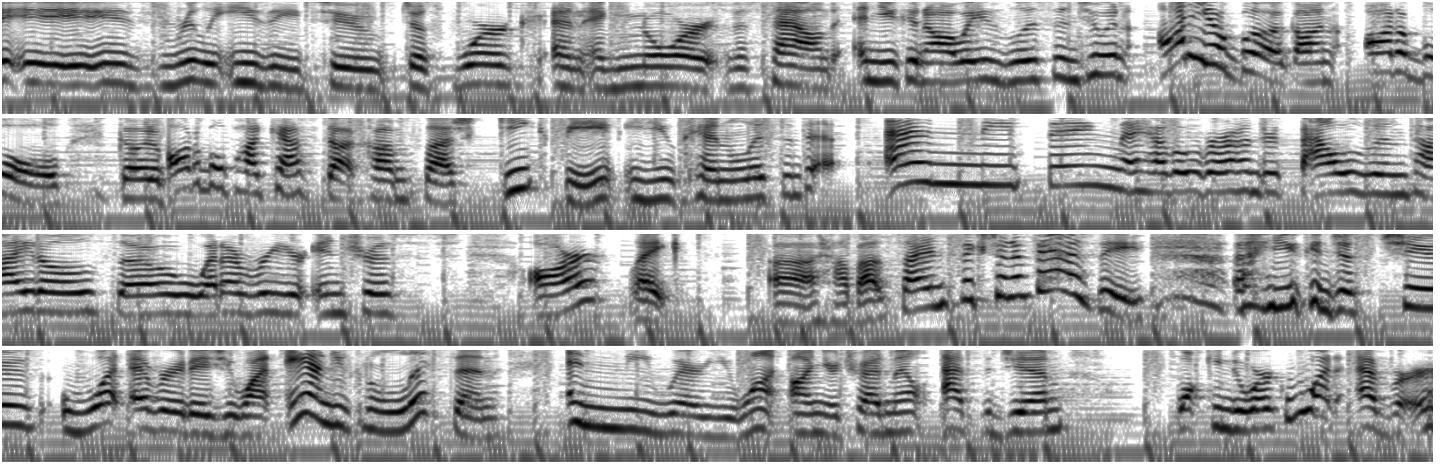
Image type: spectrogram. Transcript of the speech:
it is really easy to just work and ignore the sound. And you can always listen to an audiobook on Audible. Go to audiblepodcast.com slash geekbeat. You can listen to anything. They have over 100,000 titles, so whatever your interests are, like uh, how about science fiction and fantasy? Uh, you can just choose whatever it is you want, and you can listen anywhere you want on your treadmill, at the gym, walking to work, whatever.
